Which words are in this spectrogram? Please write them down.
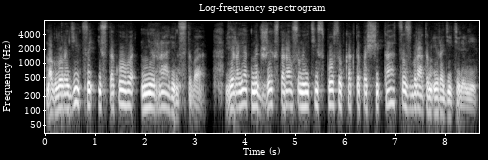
могло родиться из такого неравенства. Вероятно, Джек старался найти способ как-то посчитаться с братом и родителями.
